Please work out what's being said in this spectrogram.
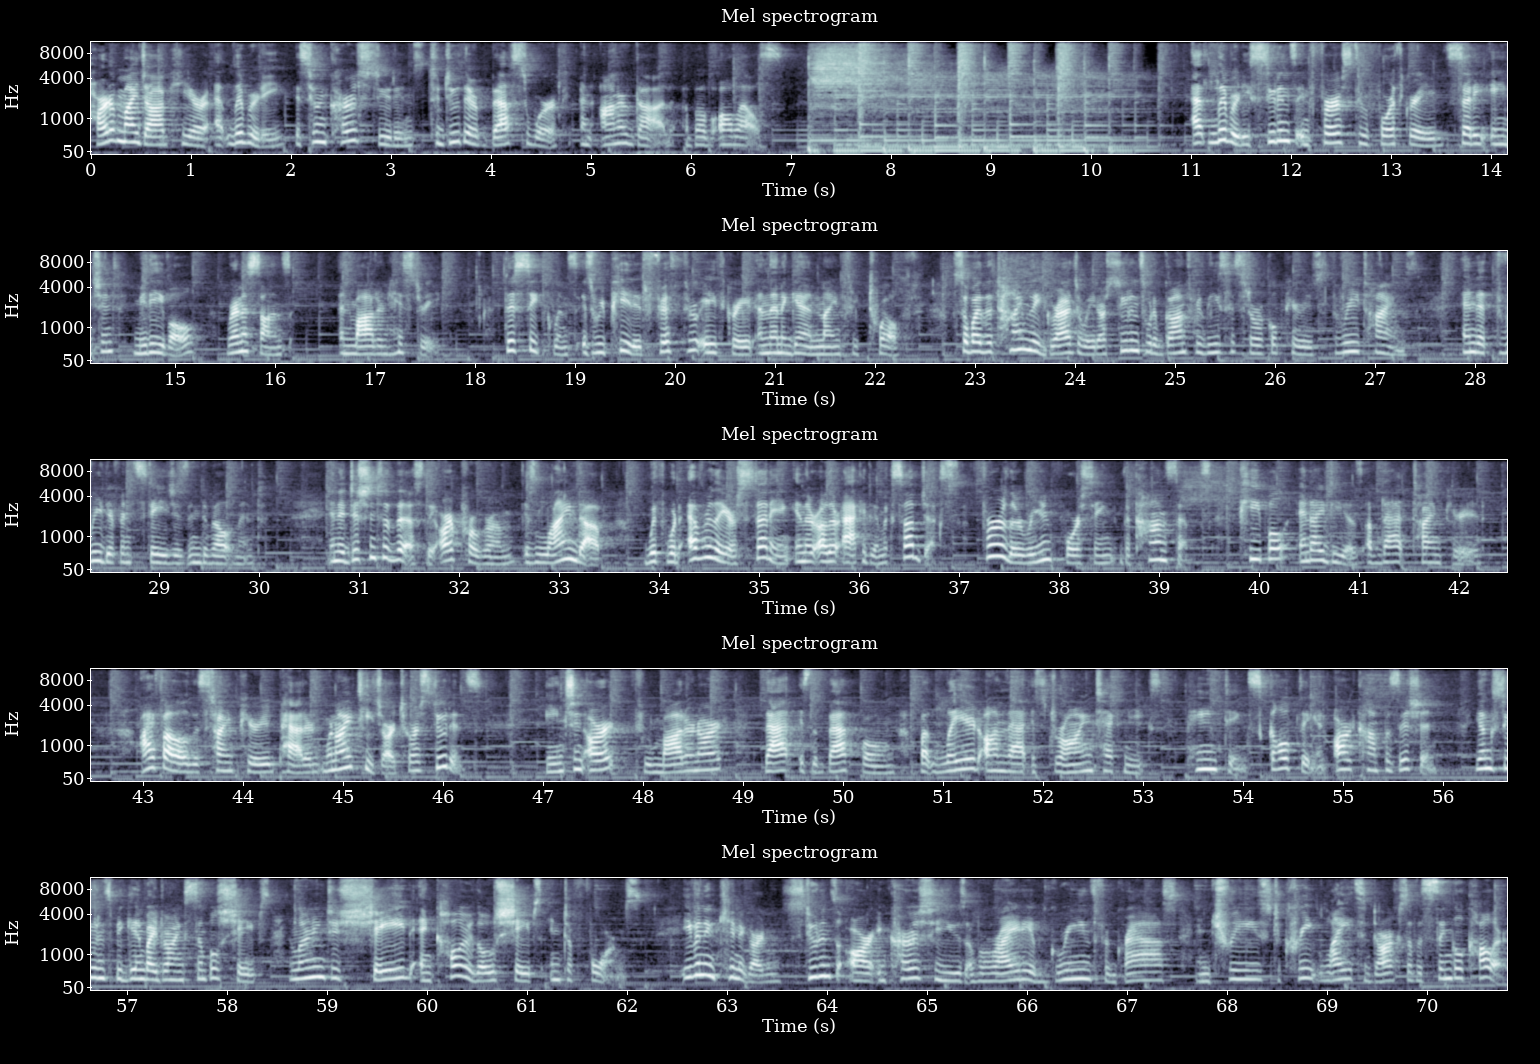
Part of my job here at Liberty is to encourage students to do their best work and honor God above all else. At Liberty, students in first through fourth grade study ancient, medieval, Renaissance, and modern history. This sequence is repeated fifth through eighth grade and then again ninth through 12th. So by the time they graduate, our students would have gone through these historical periods three times and at three different stages in development. In addition to this, the art program is lined up with whatever they are studying in their other academic subjects, further reinforcing the concepts people, and ideas of that time period. I follow this time period pattern when I teach art to our students. Ancient art through modern art, that is the backbone, but layered on that is drawing techniques, painting, sculpting, and art composition. Young students begin by drawing simple shapes and learning to shade and color those shapes into forms. Even in kindergarten, students are encouraged to use a variety of greens for grass and trees to create lights and darks of a single color.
